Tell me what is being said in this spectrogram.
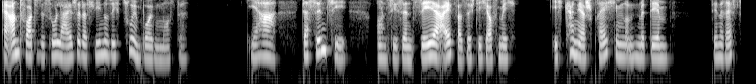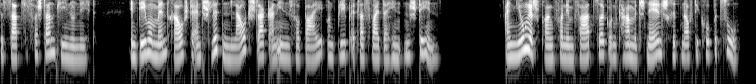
Er antwortete so leise, dass Lino sich zu ihm beugen musste. Ja, das sind sie, und sie sind sehr eifersüchtig auf mich. Ich kann ja sprechen und mit dem. Den Rest des Satzes verstand Lino nicht. In dem Moment rauschte ein Schlitten lautstark an ihnen vorbei und blieb etwas weiter hinten stehen. Ein Junge sprang von dem Fahrzeug und kam mit schnellen Schritten auf die Gruppe zu.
